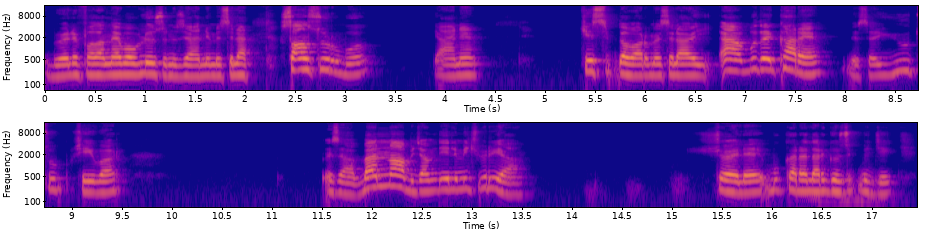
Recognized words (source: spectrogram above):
böyle falan yapabiliyorsunuz yani mesela sansür bu. Yani kesip de var mesela. Ha, bu da kare. Mesela YouTube şey var. Mesela ben ne yapacağım diyelim hiçbir ya. Şöyle bu kareler gözükmeyecek.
